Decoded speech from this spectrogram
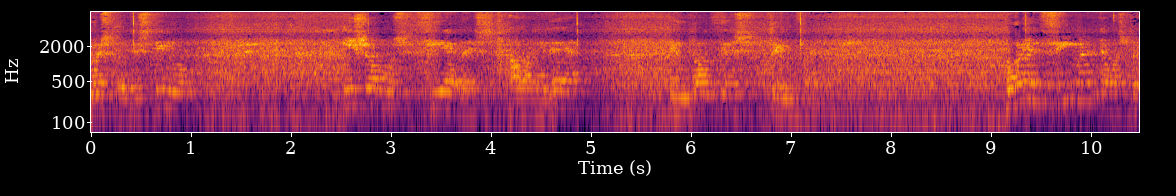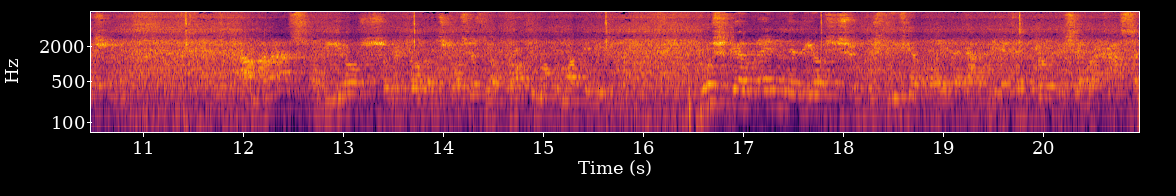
nuestro destino y somos fieles a la idea, entonces triunfaremos. Por encima de las personas. Amarás a Dios sobre todas las cosas y al próximo como a ti mismo. Busca el reino de Dios y su justicia, la ley de carne y efecto, que sea la casa.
